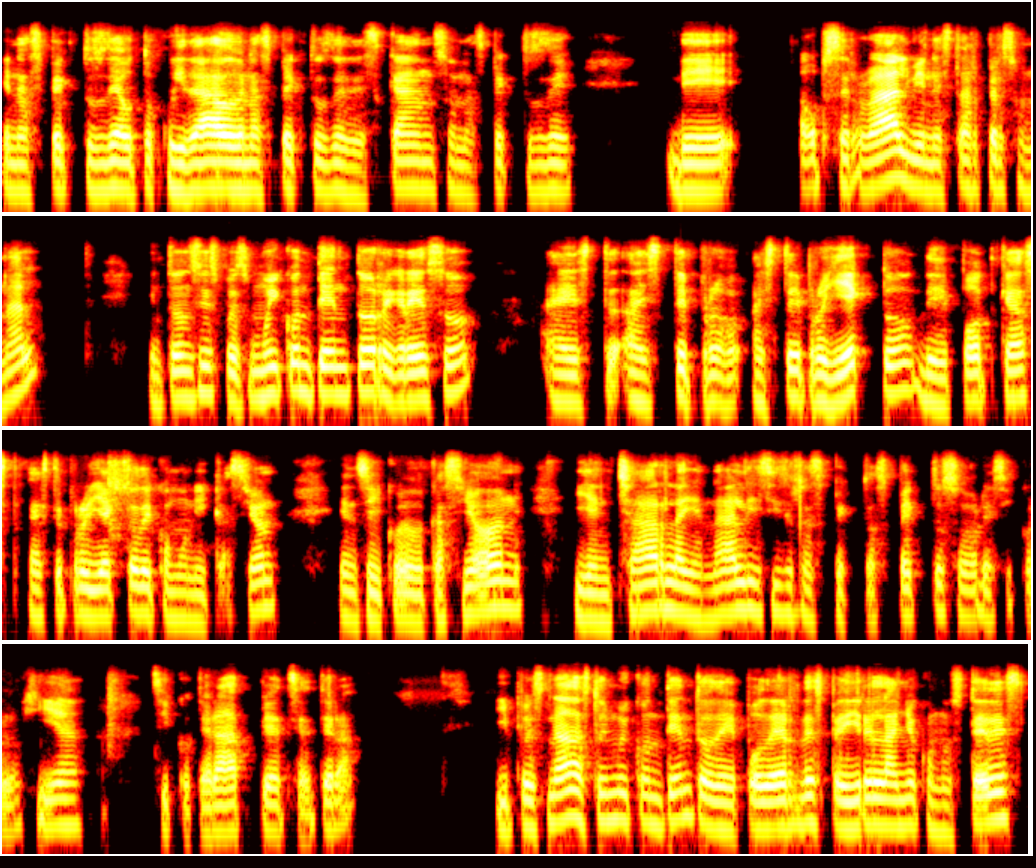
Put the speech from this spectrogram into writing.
en aspectos de autocuidado, en aspectos de descanso, en aspectos de, de observar el bienestar personal. Entonces, pues muy contento, regreso a este, a, este a este proyecto de podcast, a este proyecto de comunicación en psicoeducación y en charla y análisis respecto a aspectos sobre psicología, psicoterapia, etcétera. Y pues nada, estoy muy contento de poder despedir el año con ustedes.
